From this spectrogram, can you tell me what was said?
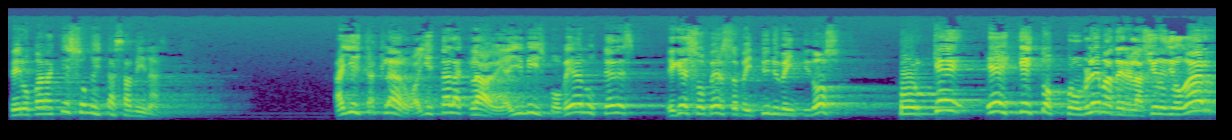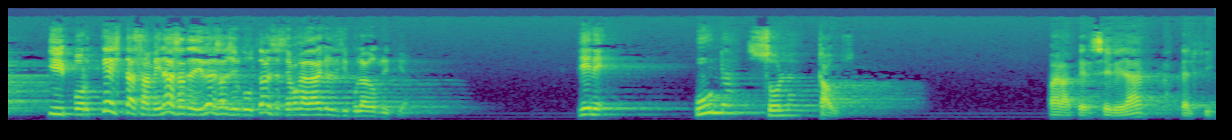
Pero ¿para qué son estas amenazas? Ahí está claro, ahí está la clave, ahí mismo. Vean ustedes en esos versos 21 y 22 ¿Por qué es que estos problemas de relaciones de hogar y por qué estas amenazas de diversas circunstancias se van a dar en el discipulado cristiano? Tiene una sola causa para perseverar hasta el fin.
